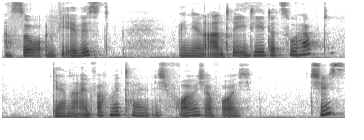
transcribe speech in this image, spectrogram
Ach so, und wie ihr wisst, wenn ihr eine andere Idee dazu habt, gerne einfach mitteilen. Ich freue mich auf euch. Tschüss.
